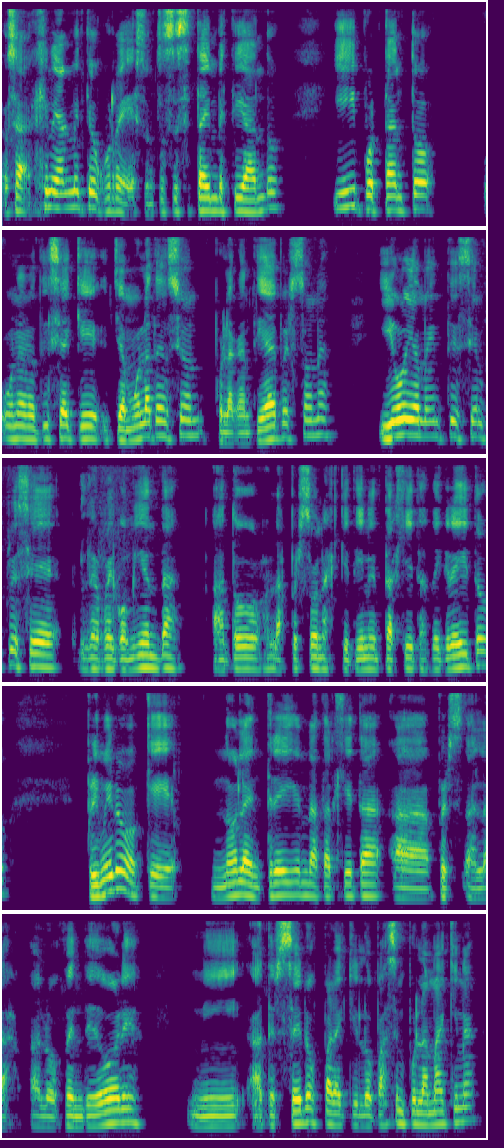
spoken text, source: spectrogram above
o sea, generalmente ocurre eso, entonces se está investigando y por tanto una noticia que llamó la atención por la cantidad de personas y obviamente siempre se le recomienda a todas las personas que tienen tarjetas de crédito, primero que no la entreguen la tarjeta a, a, los vendedores ni a terceros para que lo pasen por la máquina,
